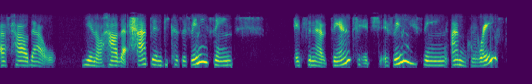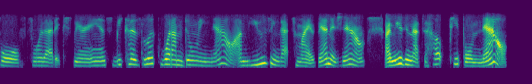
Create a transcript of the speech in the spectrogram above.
of how that you know how that happened because if anything it's an advantage. If anything i'm grateful for that experience because look what i'm doing now. I'm using that to my advantage now. I'm using that to help people now.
